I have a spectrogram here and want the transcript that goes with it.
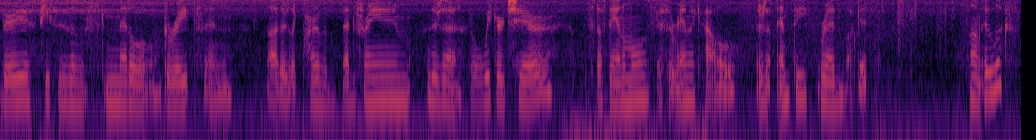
various pieces of metal grates and uh, there's like part of a bed frame. There's a, a wicker chair, stuffed animals, a ceramic owl. There's an empty red bucket. Um, it looks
